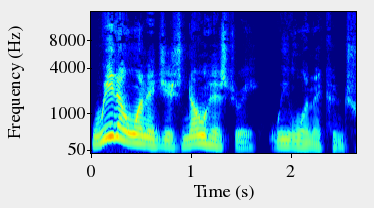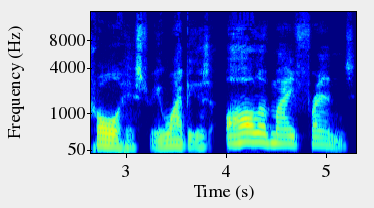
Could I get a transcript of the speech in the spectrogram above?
We don't want to just know history. We want to control history. Why? Because all of my friends,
